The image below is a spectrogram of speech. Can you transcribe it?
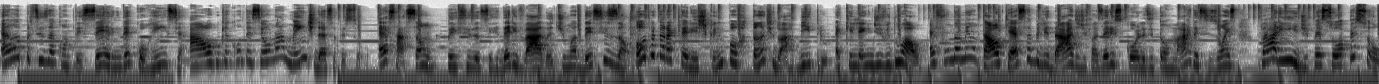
ela precisa acontecer em decorrência a algo que aconteceu na mente dessa pessoa. Essa ação precisa ser derivada de uma decisão. Outra característica importante do arbítrio é que ele é individual. É fundamental que essa habilidade de fazer escolhas e tomar decisões varie de pessoa a pessoa.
